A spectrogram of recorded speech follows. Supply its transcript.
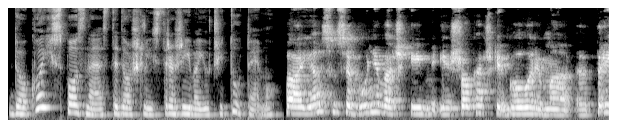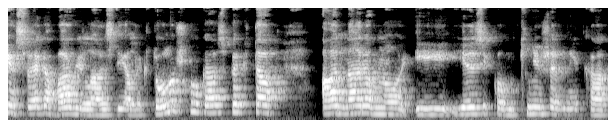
Do kojih spoznaja ste došli istraživajući tu temu? Pa ja sam se bunjevačkim i šokačkim govorima e, prije svega bavila s dijalektološkog aspekta, a naravno i jezikom književnika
